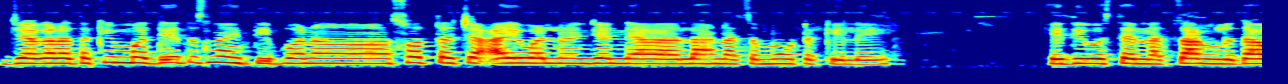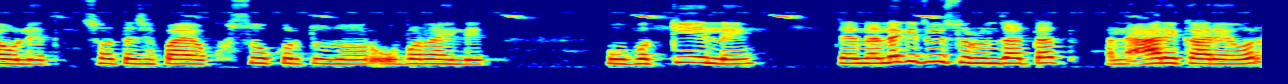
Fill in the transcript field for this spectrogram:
जगाला तर किंमत देतच नाही ती पण स्वतःच्या आईवडिलांनी ज्यांना लहानाचं मोठं केलं आहे हे दिवस त्यांना चांगलं दावलेत स्वतःच्या पाया सोकर तुझ्यावर उभं राहिलेत उभं केलं आहे त्यांना लगेच विसरून जातात आणि आरे कार्यावर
